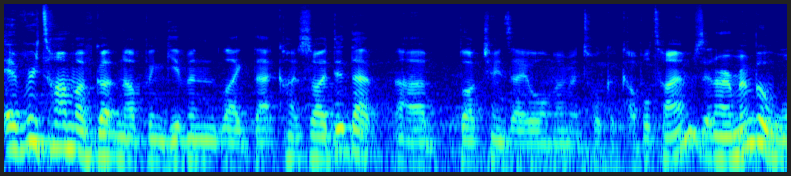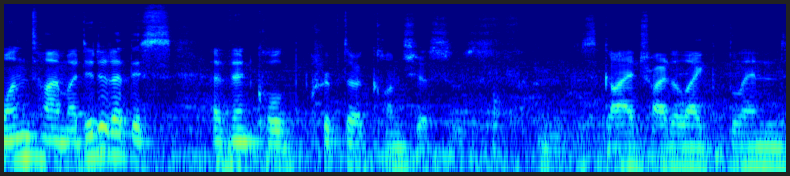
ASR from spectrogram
every time I've gotten up and given like that kind. So I did that uh, blockchains AOL moment talk a couple times, and I remember one time I did it at this event called Crypto Conscious. It was this guy tried to like blend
